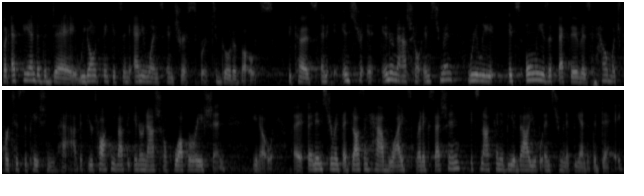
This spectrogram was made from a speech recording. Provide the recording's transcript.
But at the end of the day, we don't think it's in anyone's interest for it to go to votes because an instru- international instrument really it's only as effective as how much participation you have. If you're talking about the international cooperation, you know, a- an instrument that doesn't have widespread accession, it's not going to be a valuable instrument at the end of the day.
